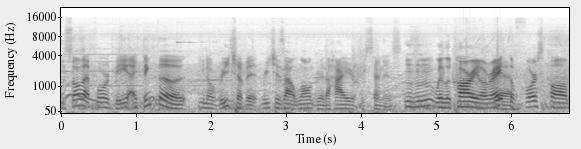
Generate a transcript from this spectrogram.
You saw that forward B. I think the you know reach of it reaches out longer the higher your percent is. Mm-hmm. With Lucario, right? Yeah. The force palm.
